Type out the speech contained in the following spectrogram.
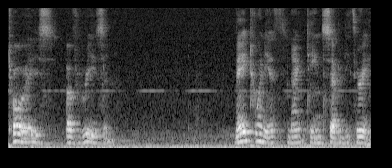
toys of Reason. May 20th, 1973.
